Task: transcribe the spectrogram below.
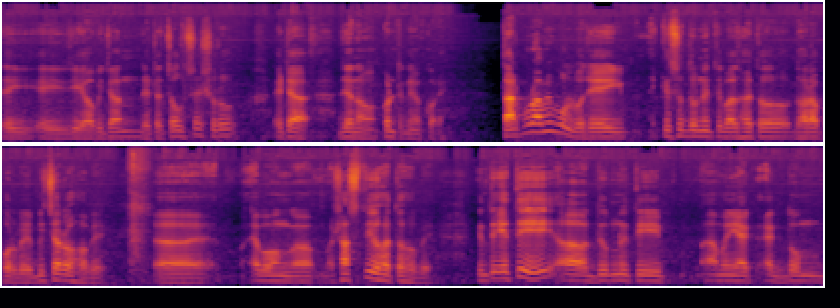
এই এই যে অভিযান যেটা চলছে শুরু এটা যেন কন্টিনিউ করে তারপর আমি বলব যে এই কিছু দুর্নীতিবাজ হয়তো ধরা পড়বে, বিচারও হবে এবং শাস্তিও হয়তো হবে। কিন্তু এতে দুর্নীতি, আমি এক- একদম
